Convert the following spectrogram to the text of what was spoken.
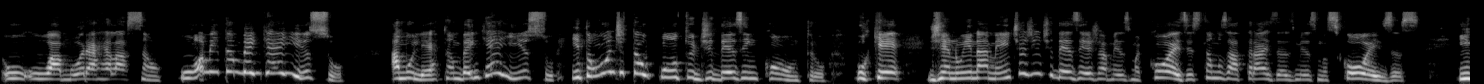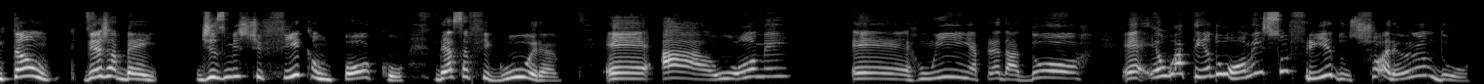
o, o amor à relação. O homem também quer isso. A mulher também quer isso. Então, onde está o ponto de desencontro? Porque, genuinamente, a gente deseja a mesma coisa, estamos atrás das mesmas coisas. Então, veja bem, desmistifica um pouco dessa figura. É, ah, o homem é ruim, é predador. É, eu atendo homens sofridos, chorando,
